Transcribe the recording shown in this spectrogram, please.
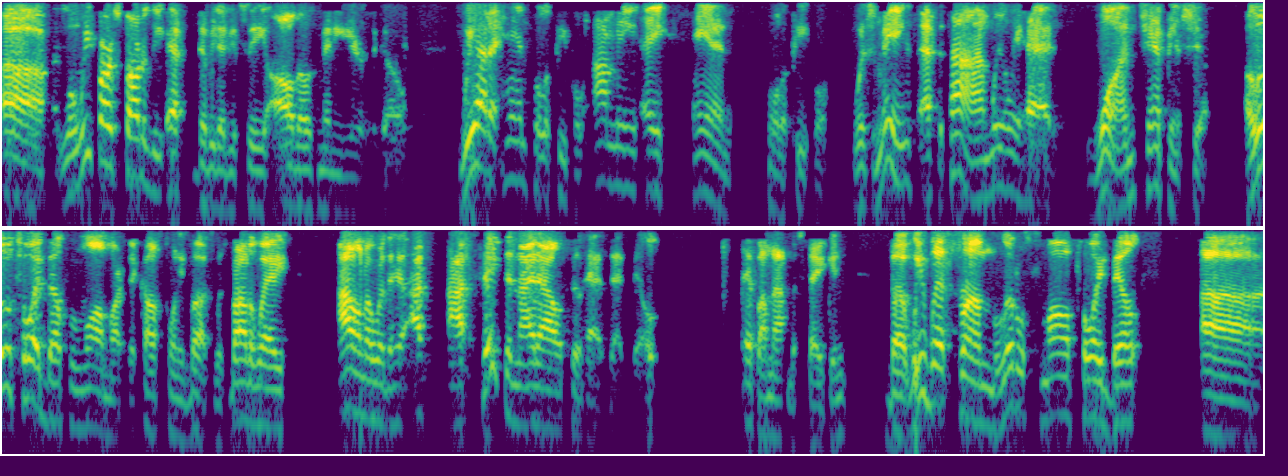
Uh, when we first started the FWWC all those many years ago, we had a handful of people. I mean, a handful of people which means at the time we only had one championship. A little toy belt from Walmart that cost twenty bucks, which by the way, I don't know where the hell I I think the Night Owl still has that belt, if I'm not mistaken. But we went from little small toy belts uh,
